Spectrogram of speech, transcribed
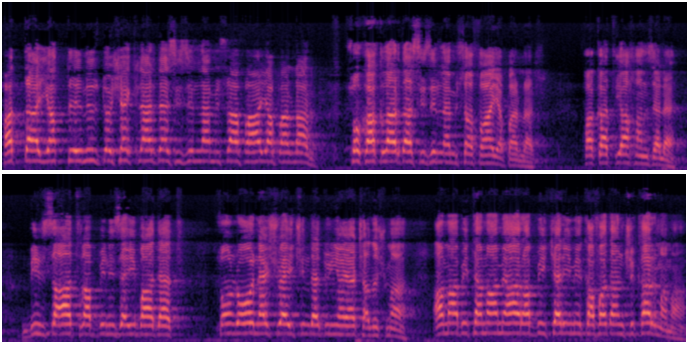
Hatta yattığınız döşeklerde sizinle müsafaha yaparlar. Sokaklarda sizinle müsafaha yaparlar. Fakat ya Hanzele, bir saat Rabbinize ibadet, sonra o neşve içinde dünyaya çalışma, ama bir tamamı Rabbi Kerim'i kafadan çıkarmama.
